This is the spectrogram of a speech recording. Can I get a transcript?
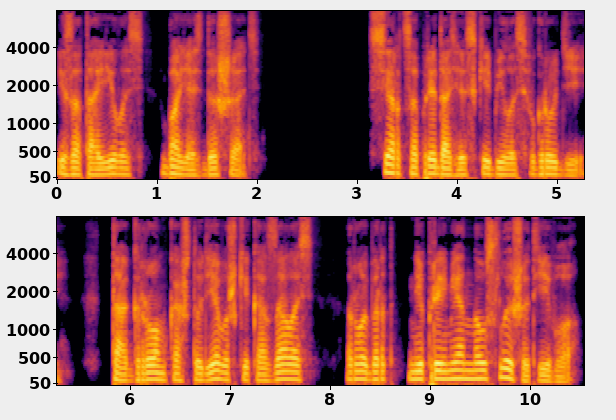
и затаилась, боясь дышать. Сердце предательски билось в груди. Так громко, что девушке казалось, Роберт непременно услышит его.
